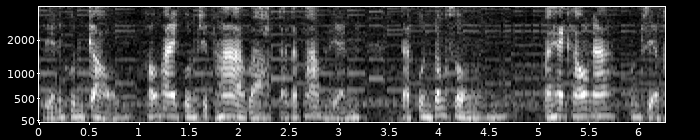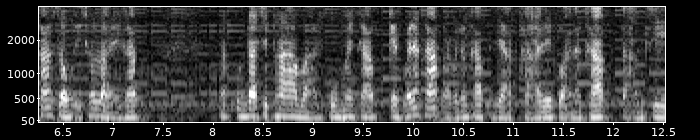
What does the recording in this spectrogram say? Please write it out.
เหรียญคุณเก่าเขาให้คุณ 15 บาทแต่สภาพเหรียญแต่คุณต้องส่งไปให้เขานะ คุณเสียค่าส่งอีกเท่าไหร่ครับถ้าคุณได้ 15 บาทคุ้มไหมครับ เก็บไว้นะครับเอาไปนะครับ อย่าขายดีกว่านะครับ ตามที่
